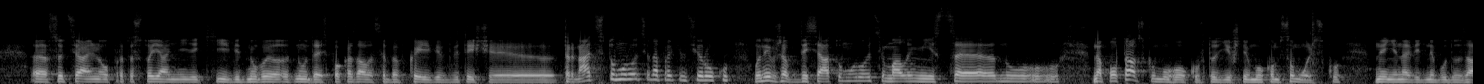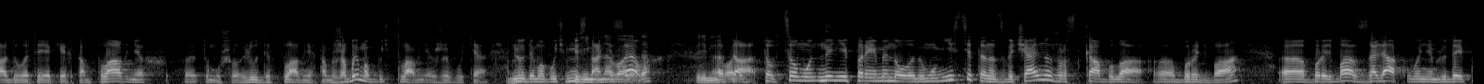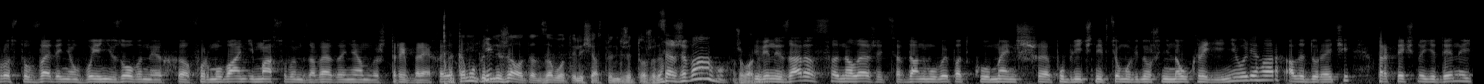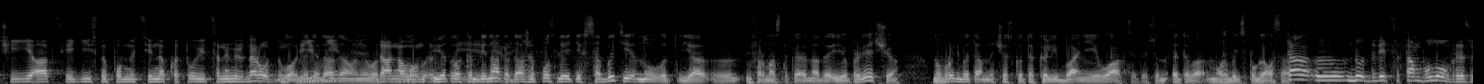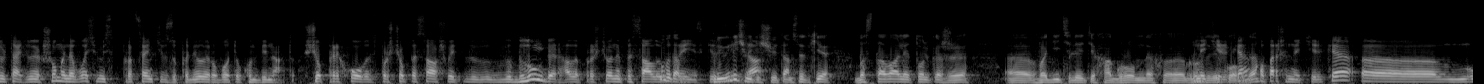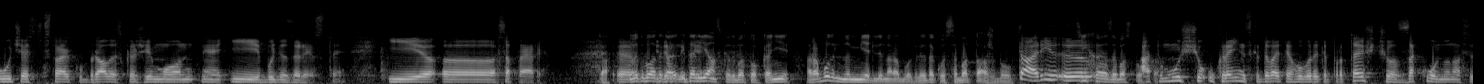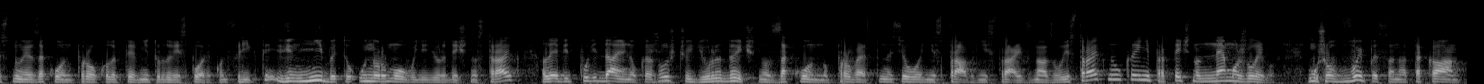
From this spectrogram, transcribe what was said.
соціального протистояння, які відновили ну десь показали себе в Києві в 2013 році, наприкінці року. Вони вже в 2010 році мали місце ну на Полтавському гоку, в тодішньому комсомольську. Нині навіть не буду згадувати, яких там плавнях, е, тому що люди в плавнях, там жаби, мабуть, в плавнях живуть, а люди, мабуть, в містах і селах. да? Да, то в цьому нині перейменованому місті це надзвичайно жорстка була е, боротьба. Е, Боротьба з залякуванням людей, просто введенням воєнізованих е, формувань і масовим завезенням штрейбрехерів. А кому І принадлежал этот завод или сейчас принадлежит тоже, да? це Живаго. Живаго. І він і зараз належить це в даному випадку менш е, публічний в цьому відношенні на Україні олігарх, але до речі, практично єдиний, чиї акції дійсно повноцінно котуються на В міжнародному Лондоне, рівні. да, да, у него Да, там, на по-моему, и лондонській этого комбината біржі. даже после этих событий, ну вот я, э, информация такая, надо ее проверять еще, но вроде бы там началось какое-то колебание его акций, то есть он этого, может быть, испугался. Та е, ну дивіться, там було в результаті. Ну, якщо ми на 80% зупинили роботу комбінату, що приховував, про що писав швид Блумберг, але про що не писали Ну, вы там українські преувеличиваете да? еще, и там все-таки бастовали только же э, водители этих огромных э, Не грузовиков, тільки, да? по-перше, не тільки е, участь в страйку брали, скажімо, е, і бульдозеристи, і е, сапери. Да. э, Но это была такая підривники. итальянская забастовка. Они работали, но медленно работали. Такой саботаж был. Та, рі- е, Тиха забастовка. А тому, що українське, давайте говорити про те, що закон у нас існує закон про колективні трудові спори, конфлікти. Він нібито унормовує юридично страйк, але я відповідально кажу, що юридично законно провести на сьогодні справжній страйк з назвою страйк на Україні практично неможливо, тому що виписана така.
